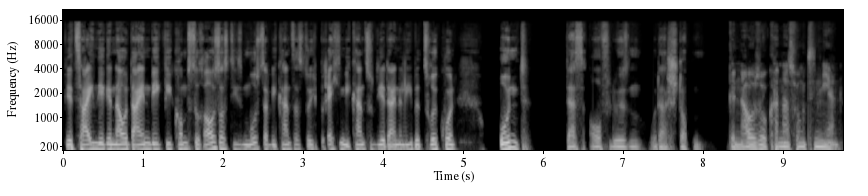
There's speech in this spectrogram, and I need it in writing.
wir zeigen dir genau deinen Weg, wie kommst du raus aus diesem Muster, wie kannst du das durchbrechen, wie kannst du dir deine Liebe zurückholen und das auflösen oder stoppen. Genauso kann das funktionieren.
